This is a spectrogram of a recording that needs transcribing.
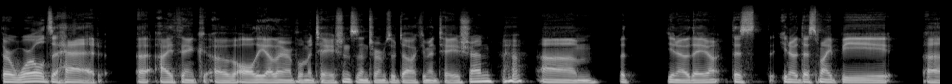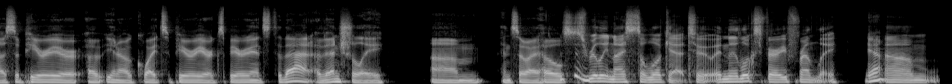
they're worlds ahead. Uh, I think of all the other implementations in terms of documentation. Uh-huh. Um, but you know they don't. This you know this might be a superior, uh, you know, quite superior experience to that eventually. Um, and so I hope this is really nice to look at too, and it looks very friendly. Yeah. Um,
